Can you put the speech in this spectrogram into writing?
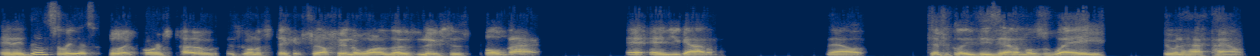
And eventually, its foot or its toe is going to stick itself into one of those nooses, pull back, and, and you got them. Now, typically these animals weigh two and a half pounds.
